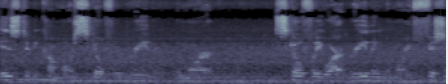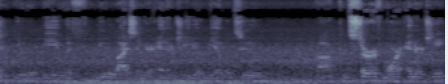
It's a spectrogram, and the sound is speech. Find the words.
is to become more skillful breather. The more skillful you are at breathing, the more efficient you will be with utilizing your energy. You'll be able to uh, conserve more energy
